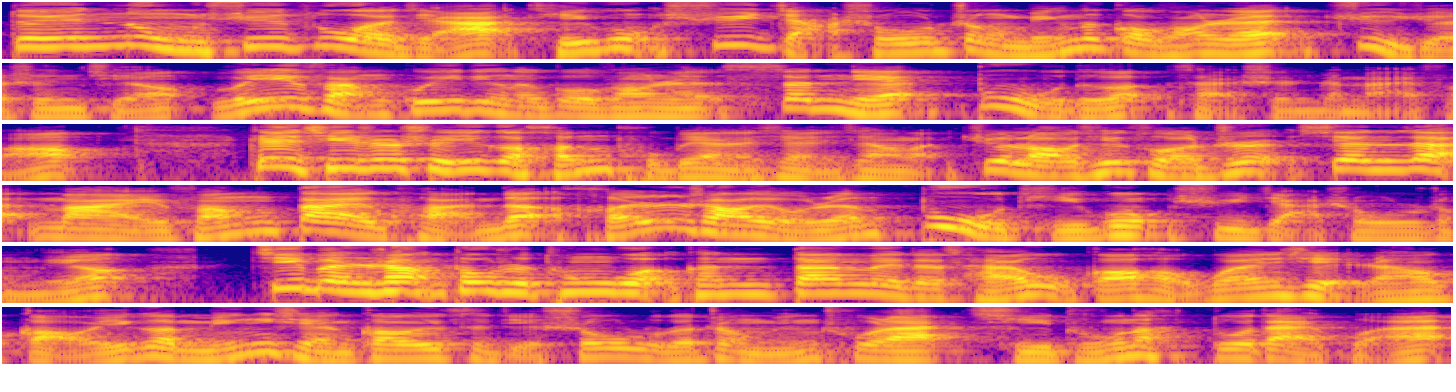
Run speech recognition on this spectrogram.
对于弄虚作假、提供虚假收入证明的购房人拒绝申请，违反规定的购房人三年不得在深圳买房。这其实是一个很普遍的现象了。据老齐所知，现在买房贷款的很少有人不提供虚假收入证明，基本上都是通过跟单位的财务搞好关系，然后搞一个明显高于自己收入的证明出来，企图呢多贷款，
